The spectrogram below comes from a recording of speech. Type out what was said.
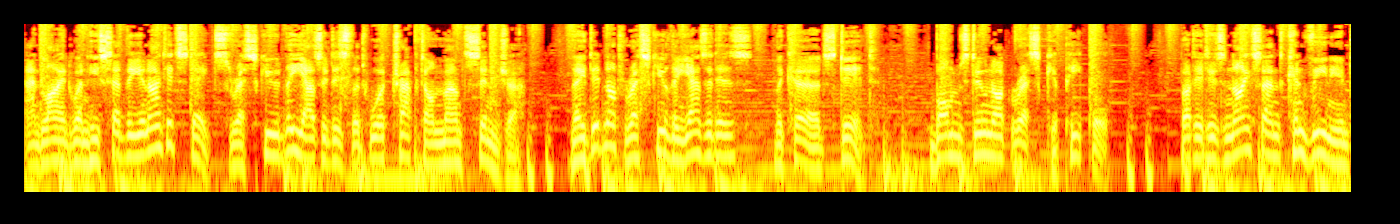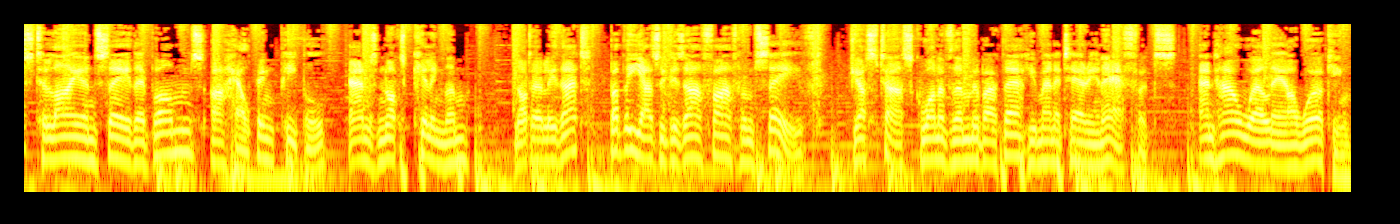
and lied when he said the United States rescued the Yazidis that were trapped on Mount Sinjar. They did not rescue the Yazidis, the Kurds did. Bombs do not rescue people. But it is nice and convenient to lie and say their bombs are helping people, and not killing them. Not only that, but the Yazidis are far from saved. Just ask one of them about their humanitarian efforts, and how well they are working.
